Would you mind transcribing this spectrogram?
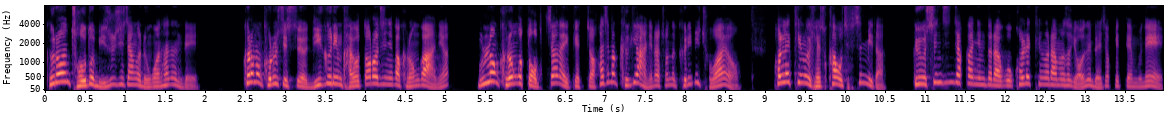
그런 저도 미술 시장을 응원하는데 그러면 그럴 수 있어요. 네 그림 가격 떨어지니까 그런 거 아니야? 물론 그런 것도 없지 않아 있겠죠. 하지만 그게 아니라 저는 그림이 좋아요. 컬렉팅을 계속하고 싶습니다. 그리고 신진 작가님들하고 컬렉팅을 하면서 연을 맺었기 때문에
